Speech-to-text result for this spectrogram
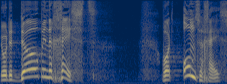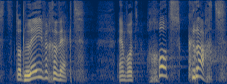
Door de doop in de Geest wordt onze geest tot leven gewekt en wordt Gods kracht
